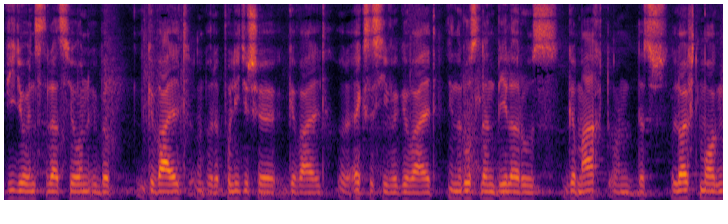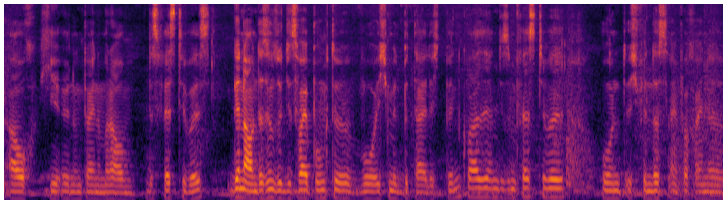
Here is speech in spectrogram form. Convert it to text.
Videoinstallation über Gewalt oder politische Gewalt oder exzessive Gewalt in Russland, Belarus gemacht und das läuft morgen auch hier in irgendeinem Raum des Festivals. Genau, und das sind so die zwei Punkte, wo ich mit beteiligt bin quasi an diesem Festival und ich finde das einfach eine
